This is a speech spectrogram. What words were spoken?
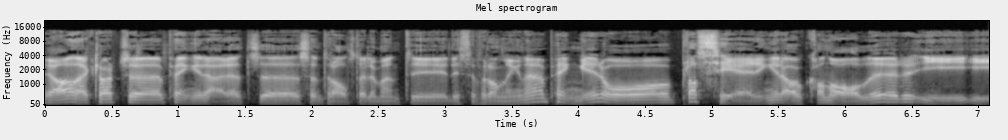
Ja, det er klart. Eh, penger er et eh, sentralt element i disse forhandlingene. Penger og plasseringer av kanaler i, i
